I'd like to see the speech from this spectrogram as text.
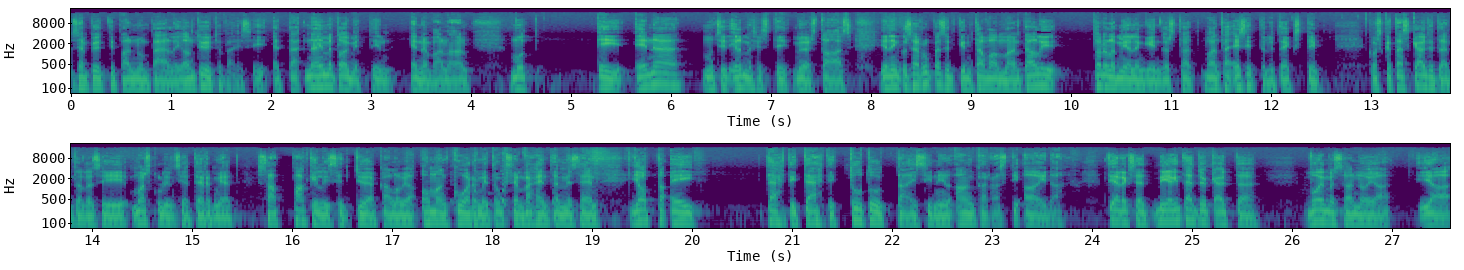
sen pyyttipannun päälle ja on tyytyväisiä. Että näin me toimittiin ennen vanhaan, mutta ei enää, mutta sitten ilmeisesti myös taas. Ja niin kuin sä rupesitkin tavaamaan, tämä oli todella mielenkiintoista, vaan tämä esittelyteksti, koska tässä käytetään tällaisia maskuliinisia termiä, että saat pakillisen työkaluja oman kuormituksen vähentämiseen, jotta ei tähti tähti tututtaisi niin ankarasti aina. Tiedätkö, että meidän täytyy käyttää voimasanoja ja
